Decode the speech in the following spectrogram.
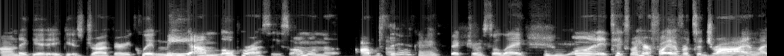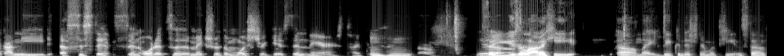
um, they get it gets dry very quick. Me, I'm low porosity, so I'm on the opposite oh, okay. spectrum. So like mm-hmm. one, it takes my hair forever to dry, and like I need assistance in order to make sure the moisture gets in there. Type of mm-hmm. so, yeah. so you use a lot of heat um, like deep conditioning with heat and stuff?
